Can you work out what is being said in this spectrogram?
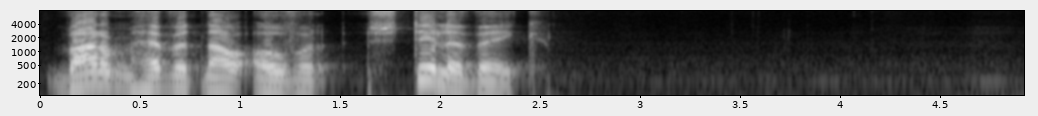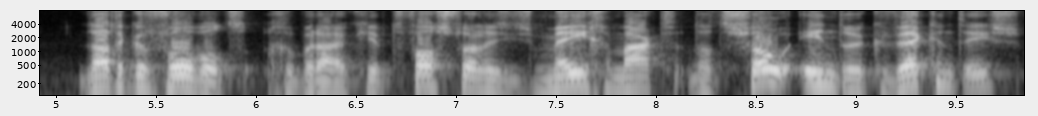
Waarom hebben we het nou over Stille Week? Laat ik een voorbeeld gebruiken. Je hebt vast wel eens iets meegemaakt dat zo indrukwekkend is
